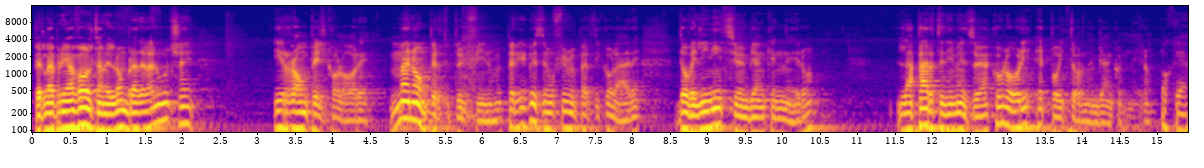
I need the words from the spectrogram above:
per la prima volta nell'ombra della luce, irrompe il colore, ma non per tutto il film, perché questo è un film particolare dove l'inizio è in bianco e nero, la parte di mezzo è a colori e poi torna in bianco e nero. Ok.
